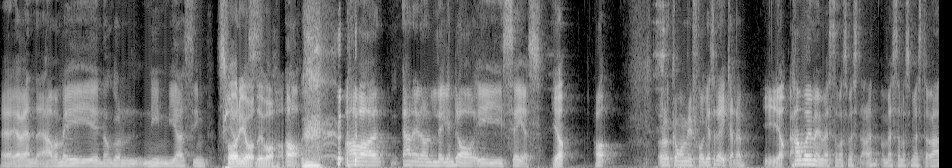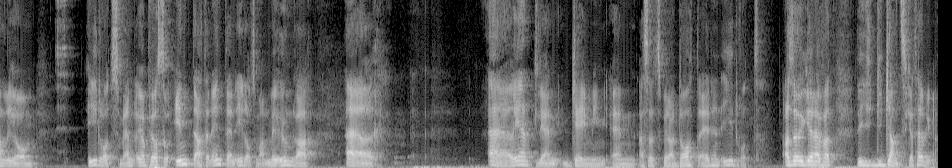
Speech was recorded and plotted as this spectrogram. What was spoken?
Eh, Jag vet inte, han var med i någon Ninja Sim... Svar ja, det var han Ja. Han, var, han är någon legendar i CS. Ja, Ja. Och då kommer min fråga till dig Kalle. Ja, Han var ju med i Mästarnas Mästare. Och Mästarnas Mästare handlar ju om idrottsmän. Och jag påstår inte att han inte är en idrottsman. Men jag undrar, är... Är egentligen gaming en... Alltså att spela data, är det en idrott? Alltså grejen är för att det är gigantiska tävlingar.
